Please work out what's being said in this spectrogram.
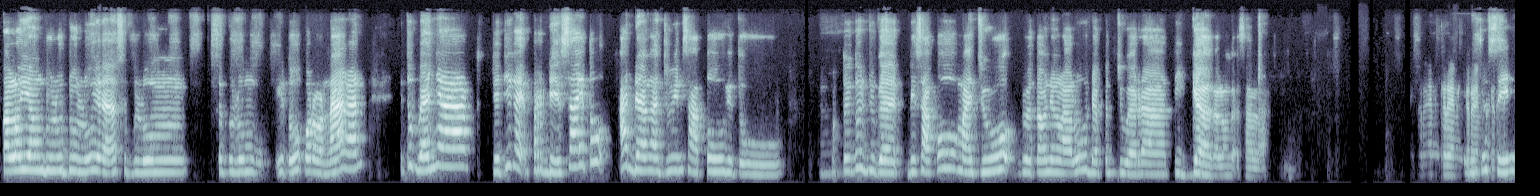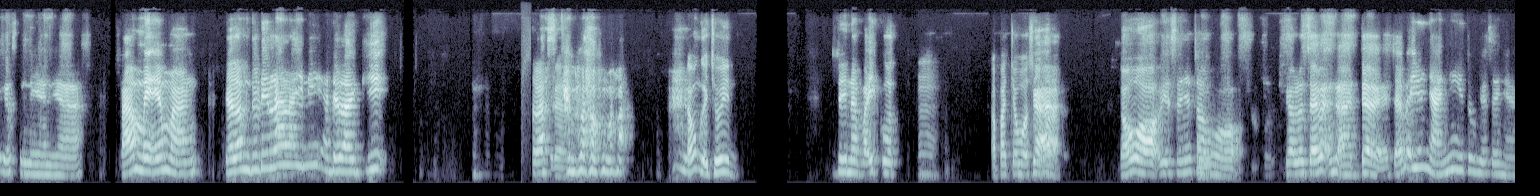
kalau yang dulu-dulu ya sebelum sebelum itu corona kan itu banyak. Jadi kayak per desa itu ada ngajuin satu gitu. Waktu itu juga desaku maju dua tahun yang lalu dapat juara tiga kalau nggak salah. Keren, keren, keren. itu sih keseniannya. Rame emang. Ya, Alhamdulillah lah ini ada lagi setelah Keren. sekian lama. Kamu nggak join? Jadi apa ikut? Hmm. Apa cowok Nggak. semua? cowok biasanya cowok kalau cewek nggak ada ya cewek ya nyanyi itu biasanya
